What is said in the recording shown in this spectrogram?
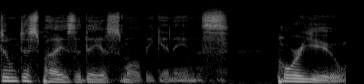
don't despise the day of small beginnings. Poor you.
